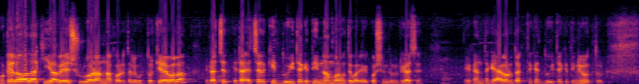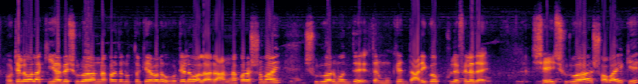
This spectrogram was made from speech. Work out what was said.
হোটেলওয়ালা কীভাবে শুরুয়া রান্না করে? তাহলে উত্তর কী হবে বলো? এটা হচ্ছে এটা হচ্ছে কি দুই থেকে তিন নম্বর হতে পারে এই কোশ্চেনগুলো ঠিক আছে? এখান থেকে এগারো দাগ থেকে দুই থেকে তিনের উত্তর। হোটেলওয়ালা কীভাবে শুরুয়া রান্না করে তার উত্তর কী বলো? হোটেলওয়ালা রান্না করার সময় শুরুয়ার মধ্যে তার মুখের দাড়ি গোপ খুলে ফেলে দেয়। সেই শুরুয়া সবাই কি,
